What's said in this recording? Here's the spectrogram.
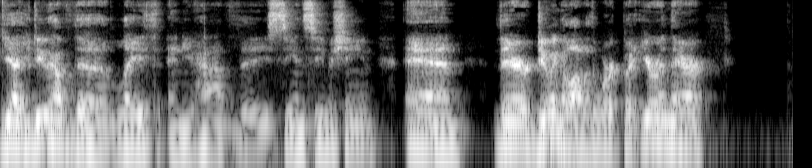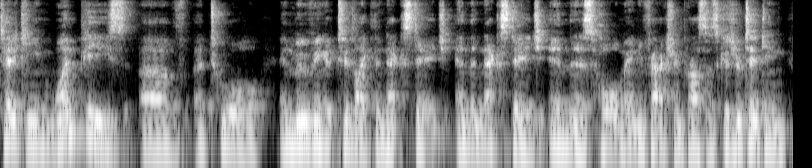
yeah, you do have the lathe and you have the CNC machine, and they're doing a lot of the work, but you're in there taking one piece of a tool and moving it to like the next stage and the next stage in this whole manufacturing process because you're taking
